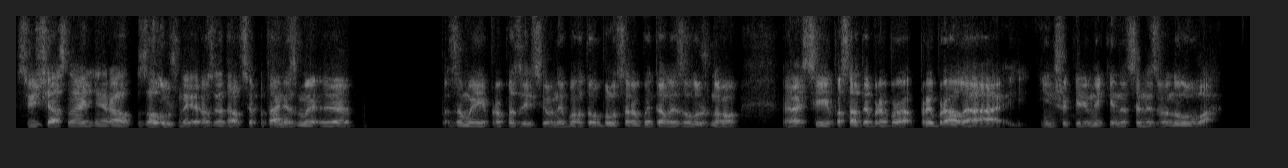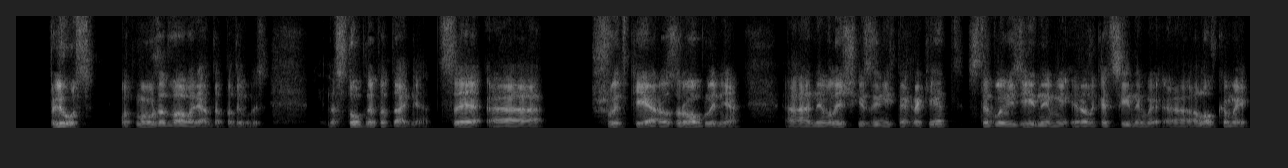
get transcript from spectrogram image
Свій час навіть генерал Залужний розглядав це питання з ми, е, за моєю пропозицією. Вони б готові було це робити, але залужного е, з цієї посади прибрали, а інші керівники на це не звернули уваги. Плюс, от ми вже два варіанти подивились. Наступне питання це е, швидке розроблення невеличких зенітних ракет з тепловізійними і релокаційними ловками,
